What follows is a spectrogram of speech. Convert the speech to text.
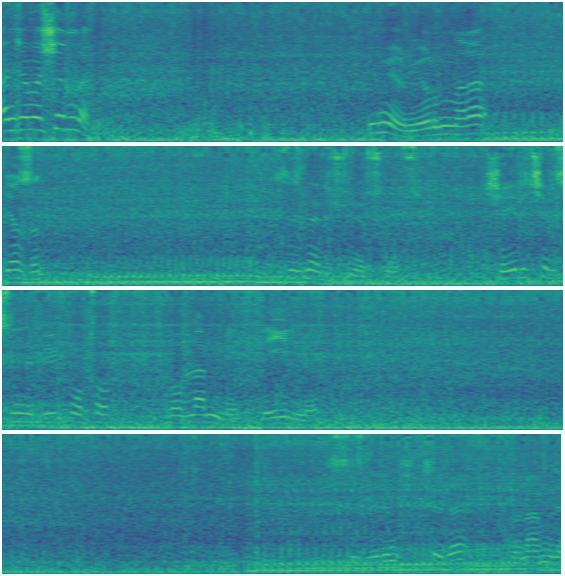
Bence başarılı. Bilmiyorum yorumlara yazın. Siz ne düşünüyorsunuz? Şehir içerisinde büyük motor problem mi, değil mi? Sizlerin fikri de önemli.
